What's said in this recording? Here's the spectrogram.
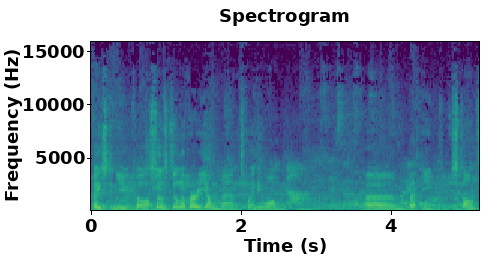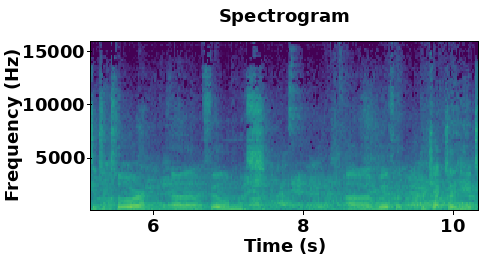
based in Newcastle, still a very young man, 21. Um, but he started to tour uh, films uh, with a projector he'd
